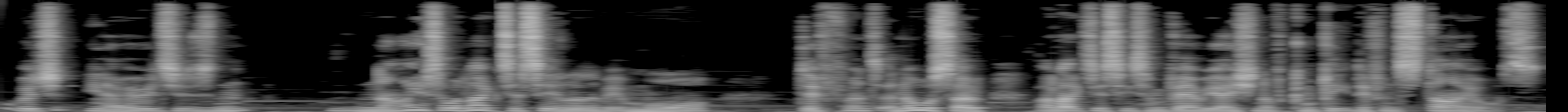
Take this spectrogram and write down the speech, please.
which you know, which is nice. I would like to see a little bit more difference, and also I'd like to see some variation of complete different styles.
